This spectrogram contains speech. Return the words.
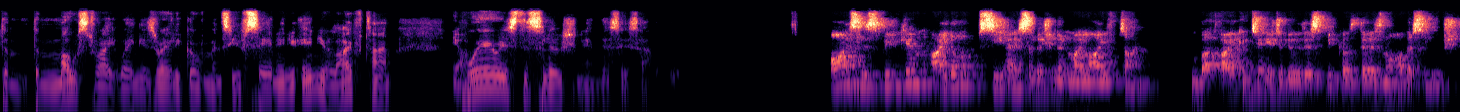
the, the most right wing Israeli governments you've seen in your in your lifetime. Yeah. Where is the solution in this, Issa? Honestly speaking, I don't see any solution in my lifetime, but I continue to do this because there is no other solution.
